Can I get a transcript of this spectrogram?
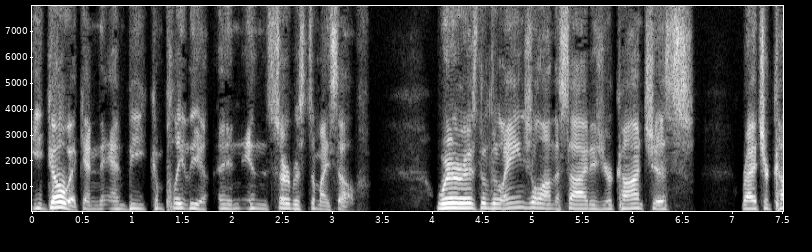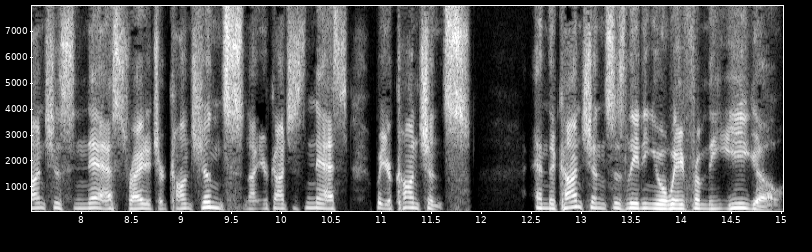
egoic and and be completely in, in service to myself. Whereas the little angel on the side is your conscious, right? Your consciousness, right? It's your conscience, not your consciousness, but your conscience. And the conscience is leading you away from the ego.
